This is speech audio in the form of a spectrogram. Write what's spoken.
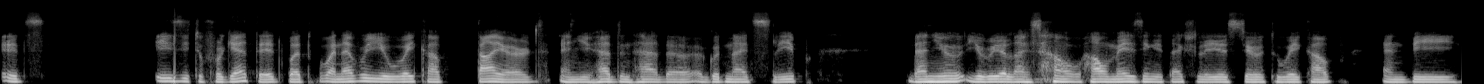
It's easy to forget it, but whenever you wake up tired and you hadn't had a, a good night's sleep, then you you realize how how amazing it actually is to to wake up and be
